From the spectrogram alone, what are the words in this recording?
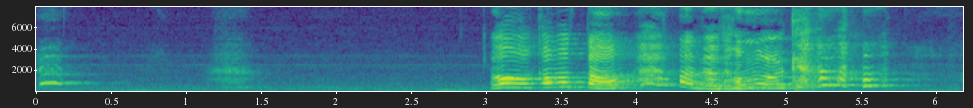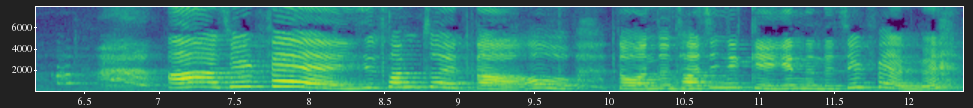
어 까먹다. 아 내가 너무 웃겨 실패했다. 어, 나 완전 자신있게 얘기했는데 실패했네.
